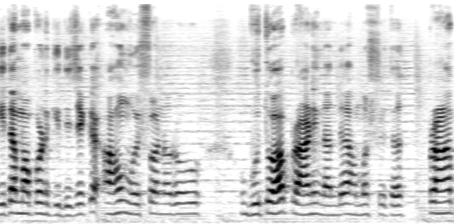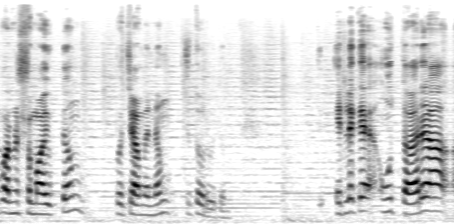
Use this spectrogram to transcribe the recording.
ગીતામાં પણ કીધી છે કે અહમ વૈશ્વાનરો ભૂતવા પ્રાણી નંદ હમશ્રિત પ્રાણપાન સમાયુક્તમ પચામિનમ ચતુર્વિધમ. એટલે કે હું તારા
